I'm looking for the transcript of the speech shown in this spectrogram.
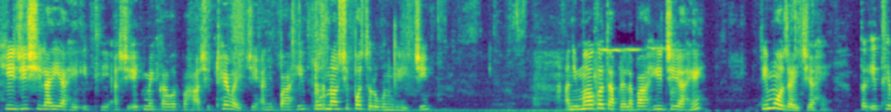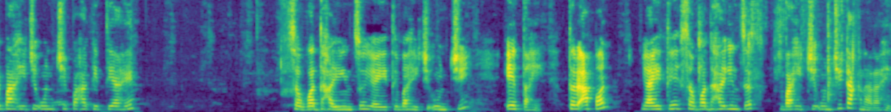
ही जी शिलाई आहे इथली अशी एकमेकावर पहा अशी ठेवायची आणि बाही पूर्ण अशी पसरवून घ्यायची. आणि मगच आपल्याला बाही जी आहे ती मोजायची आहे. तर इथे बाहीची उंची पहा किती आहे? सव्वा दहा इंच या इथे बाहीची उंची येत आहे. तर आपण या इथे सव्वा दहा इंचच बाहीची उंची टाकणार आहे.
